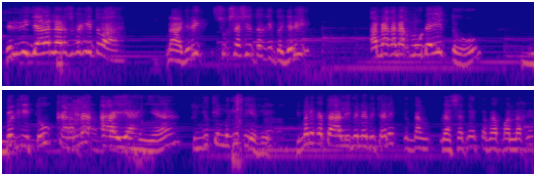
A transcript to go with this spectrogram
Jadi di jalan harus begitu ah. Nah, jadi sukses itu gitu. Jadi anak-anak muda itu begitu karena ayahnya tunjukin begitu ya, Vi. Gimana kata Ali bin Abi Thalib tentang nasihatnya terhadap anaknya?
